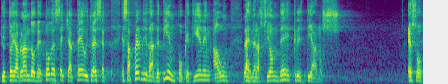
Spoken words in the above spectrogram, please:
Yo estoy hablando de todo ese chateo y toda esa pérdida de tiempo que tienen aún la generación de cristianos. Eso,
